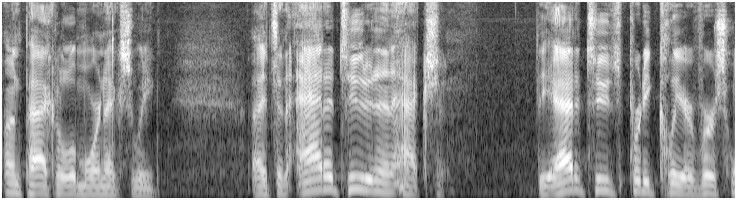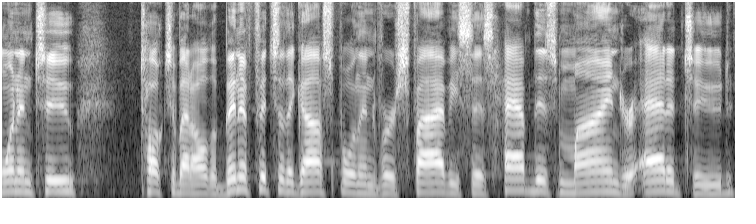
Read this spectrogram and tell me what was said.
unpack it a little more next week. Uh, it's an attitude and an action. The attitude's pretty clear. Verse 1 and 2 talks about all the benefits of the gospel, and then verse 5, he says, Have this mind or attitude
